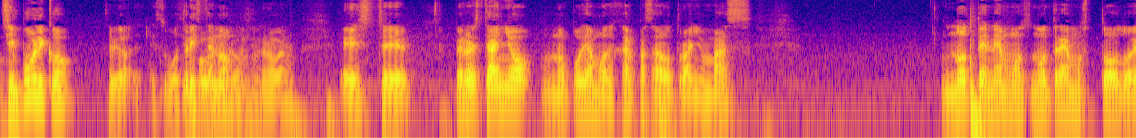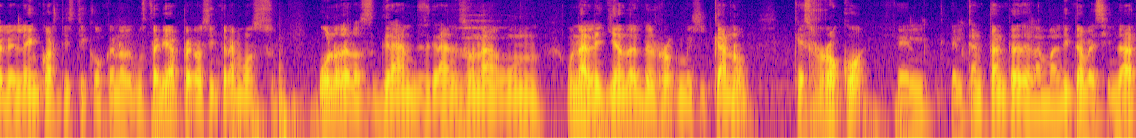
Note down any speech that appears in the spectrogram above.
sin público estuvo triste, ¿no? Pero bueno, este, pero este año no podíamos dejar pasar otro año más. No tenemos, no traemos todo el elenco artístico que nos gustaría, pero sí traemos uno de los grandes, grandes, una, un, una leyenda del rock mexicano, que es Rocco, el, cantante de la maldita vecindad,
